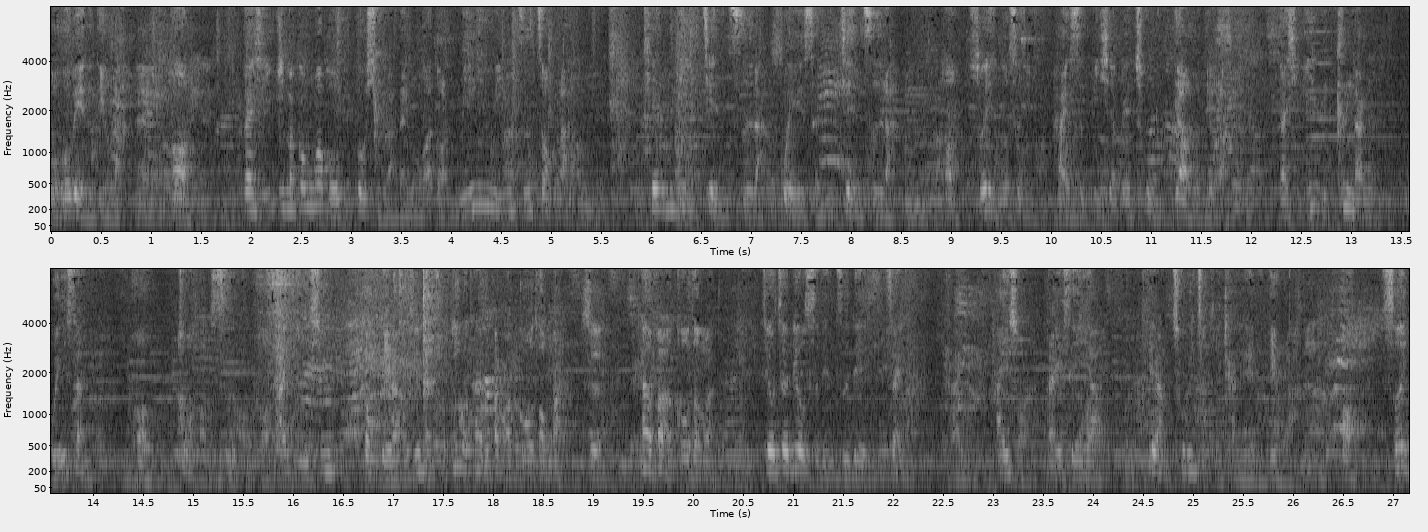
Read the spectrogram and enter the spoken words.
无好买就对啦，哦，但是伊嘛讲我无不熟啦，但是我讲冥冥之中啦，天地见之啦，鬼神见之啦，哦，所以很多事情还是必须要被处理掉的，对吧？但是伊困难为善。哦，做好事哦，他有心懂北人有心人，因为他有办法沟通嘛，是，他有办法沟通嘛，就这六十年之内，在海海耍带一些呀，这样处理自己看见的对了，哦，所以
